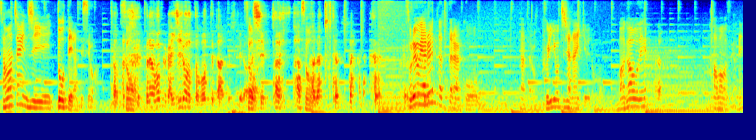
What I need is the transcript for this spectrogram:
サマーチャレンジ童貞なんですよ。そう。それを僕がいじろうと思ってたんですけど、失敗した。そう。ただ来ちゃった。それをやるんだったらこうなんだろう振り落ちじゃないけれども真顔で浜松がね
